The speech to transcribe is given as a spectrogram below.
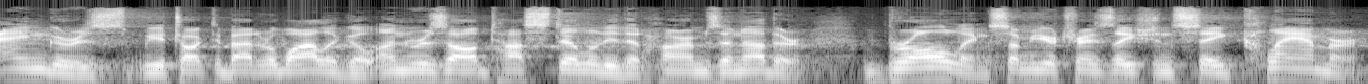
Anger is, we talked about it a while ago, unresolved hostility that harms another. Brawling, some of your translations say clamor.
